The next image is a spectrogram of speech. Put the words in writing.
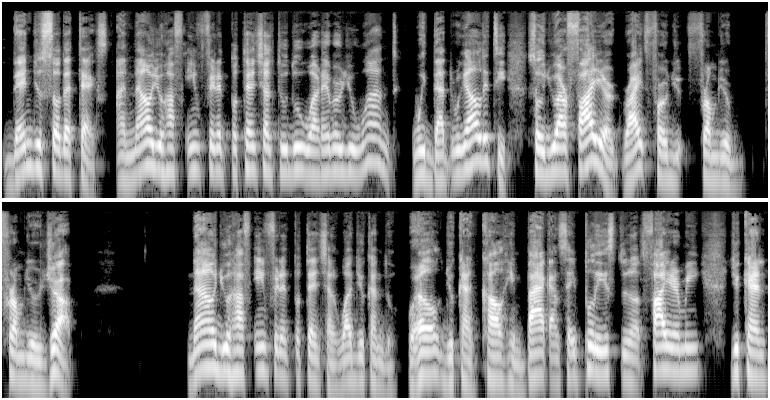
Then you saw the text and now you have infinite potential to do whatever you want with that reality. So you are fired right for you from your from your job now you have infinite potential. What you can do? Well, you can call him back and say, please do not fire me. You can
